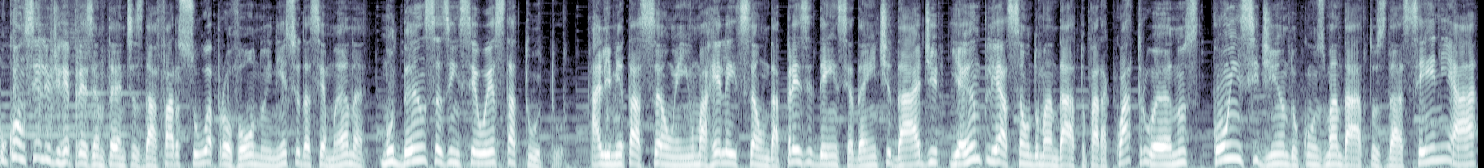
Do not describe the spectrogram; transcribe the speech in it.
O Conselho de Representantes da Farsul aprovou no início da semana mudanças em seu estatuto. A limitação em uma reeleição da presidência da entidade e a ampliação do mandato para quatro anos, coincidindo com os mandatos da CNA,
